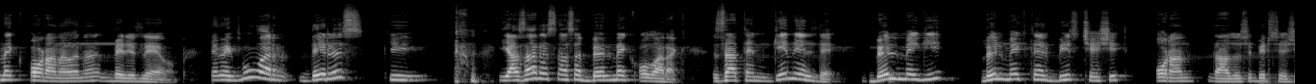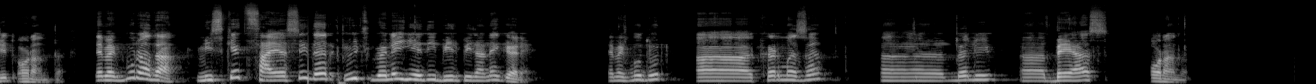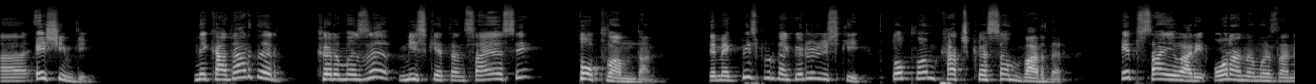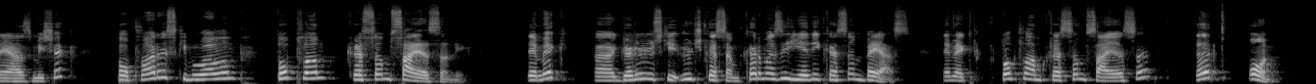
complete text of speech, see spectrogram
Demek oranını belirleyelim. Demek bu var deriz ki yazarız nasıl bölmek olarak. Zaten genelde bölmeyi bölmektir bir çeşit oran daha doğrusu bir çeşit orantı. Demek burada misket sayısıdır 3 bölü 7 birbirine göre. Demek budur. Aa, kırmızı aa, bölü aa, beyaz oranı. Aa, e şimdi ne kadardır kırmızı misketin sayısı toplamdan. Demek biz burada görürüz ki toplam kaç kısım vardır. Hep sayıları oranımızla ne yazmışık? Toplarız ki bulalım toplam kısım sayısını. Demek e, görürüz ki 3 kısım kırmızı 7 kısım beyaz. Demek toplam kısım sayısıdır 10.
